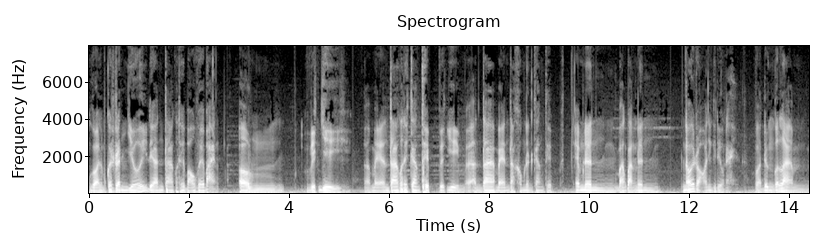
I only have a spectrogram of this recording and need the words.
gọi là một cái ranh giới để anh ta có thể bảo vệ bạn. Um, việc gì à, mẹ anh ta có thể can thiệp, việc gì anh ta, mẹ anh ta không nên can thiệp. Em nên, bạn bạn nên nói rõ những cái điều này. Và đừng có làm,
